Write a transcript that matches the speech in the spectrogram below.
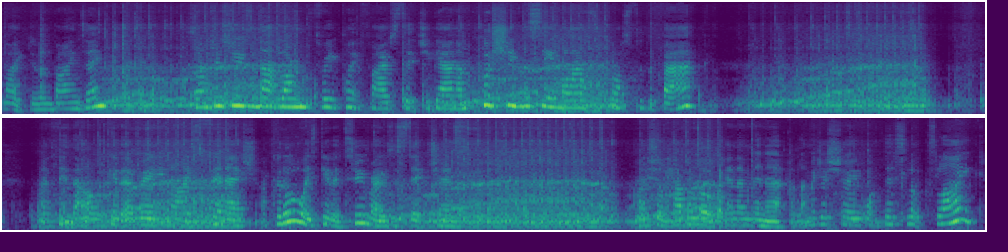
Like doing binding. So I'm just using that long 3.5 stitch again. I'm pushing the seam allowance across to the back. I think that'll give it a really nice finish. I could always give it two rows of stitches. I shall have a look in a minute, but let me just show you what this looks like.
